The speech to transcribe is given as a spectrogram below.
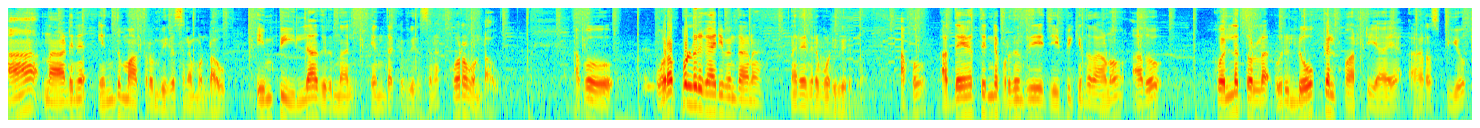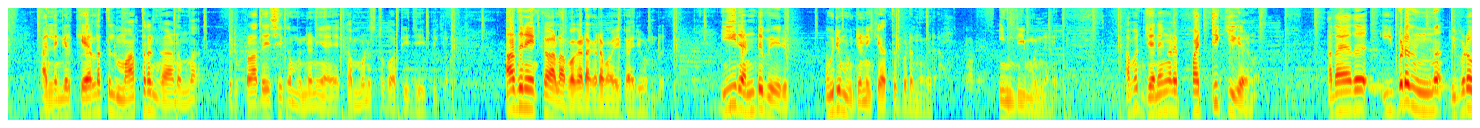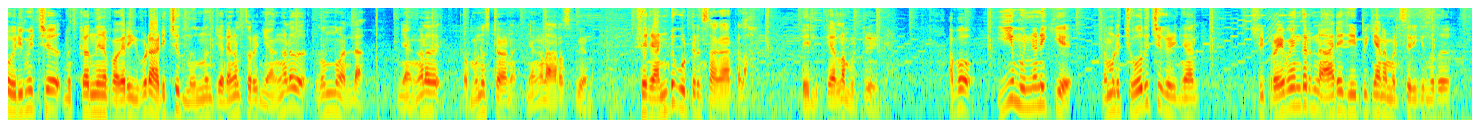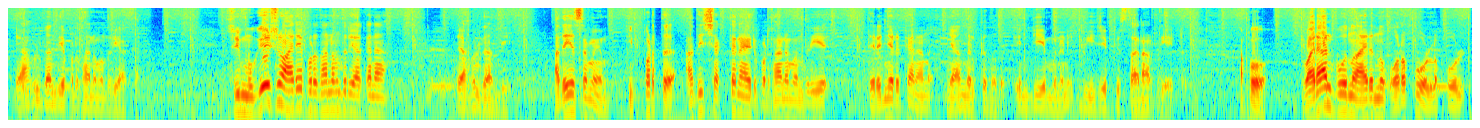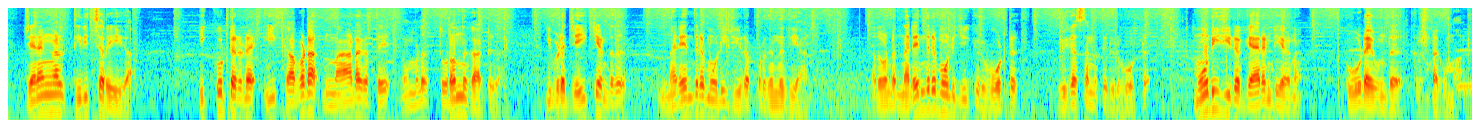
ആ നാടിന് എന്തുമാത്രം വികസനമുണ്ടാവും? എം പി ഇല്ലാതിരുന്നാൽ എന്തൊക്കെ വികസന കുറവുണ്ടാവും? അപ്പോൾ ഉറപ്പുള്ളൊരു കാര്യം എന്താണ്? നരേന്ദ്രമോദി വരുന്നത് അപ്പോൾ അദ്ദേഹത്തിന്റെ പ്രതിനിധിയെ ജയിപ്പിക്കുന്നതാണോ? അതോ കൊല്ലത്തുള്ള ഒരു ലോക്കൽ പാർട്ടിയായ ആർ എസ് പിയോ അല്ലെങ്കിൽ കേരളത്തിൽ മാത്രം കാണുന്ന ഒരു പ്രാദേശിക മുന്നണിയായ കമ്മ്യൂണിസ്റ്റ് പാർട്ടിയെ ജയിപ്പിക്കണം? അതിനേക്കാൾ അപകടകരമായ കാര്യമുണ്ട്. ഈ രണ്ടുപേരും ഒരു മുന്നണിക്കകത്ത് പെടുന്നവരാണ്. ഇന്ത്യ മുന്നണി. അപ്പം ജനങ്ങളെ പറ്റിക്കുകയാണ്. അതായത് ഇവിടെ നിന്ന് ഇവിടെ ഒരുമിച്ച് നിൽക്കുന്നതിന് പകരം ഇവിടെ അടിച്ച് നിന്നും ജനങ്ങൾ പറയും ഞങ്ങൾ ഇതൊന്നും അല്ല. ഞങ്ങൾ കമ്മ്യൂണിസ്റ്റാണ് ഞങ്ങൾ ആർ എസ് പി ആണ്. പക്ഷെ രണ്ട് കൂട്ടരും സഖാക്കളാണ് ഡൽഹി കേരളം വിട്ടു കഴിഞ്ഞാൽ. അപ്പോൾ ഈ മുന്നണിക്ക് നമ്മൾ ചോദിച്ചു കഴിഞ്ഞാൽ ശ്രീ പ്രേമേന്ദ്രൻ ആരെ ജയിപ്പിക്കാനാണ് മത്സരിക്കുന്നത്? രാഹുൽ ഗാന്ധിയെ പ്രധാനമന്ത്രിയാക്കാൻ. ശ്രീ മുകേഷും ആരെ പ്രധാനമന്ത്രിയാക്കാനാ? രാഹുൽ ഗാന്ധി. അതേസമയം ഇപ്പുറത്ത് അതിശക്തനായ ഒരു പ്രധാനമന്ത്രിയെ തിരഞ്ഞെടുക്കാനാണ് ഞാൻ നിൽക്കുന്നത്. എൻ ഡി എ മുന്നണി ബി ജെ പി സ്ഥാനാർത്ഥിയായിട്ട്. അപ്പോൾ വരാൻ പോകുന്നതായിരുന്നു ഉറപ്പുള്ളപ്പോൾ ജനങ്ങൾ തിരിച്ചറിയുക. ഇക്കൂട്ടരുടെ ഈ കപട നാടകത്തെ നമ്മൾ തുറന്നു കാട്ടുക. ഇവിടെ ജയിക്കേണ്ടത് നരേന്ദ്രമോദിജിയുടെ പ്രതിനിധിയാണ്. അതുകൊണ്ട് നരേന്ദ്രമോദിജിക്ക് ഒരു വോട്ട് വികസനത്തിനൊരു വോട്ട്. മോഡിജിയുടെ ഗ്യാരണ്ടിയാണ് കൂടെയുണ്ട് കൃഷ്ണകുമാർ.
